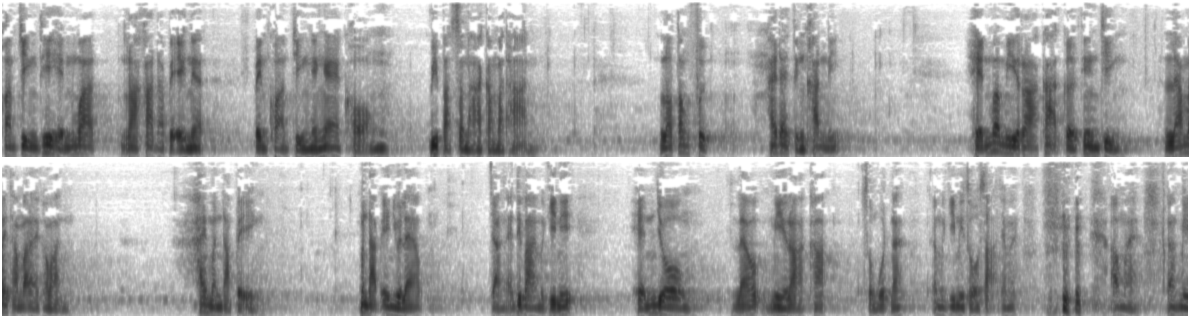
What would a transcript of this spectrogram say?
ความจริงที่เห็นว่าราคะดับไปเองเนี่ย เป็นความจริงในแง่ของวิปัสสนากรรมฐาน เราต้องฝึกให้ได้ถึงขั้นนี้ เห็นว่ามีราคะเกิดขึ้นจริงแล้วไม่ทำอะไรกับมัน ให้มันดับไปเอง มันดับเองอยู่แล้ว อย่างอธิบายเมื่อกี้นี้ เห็นโยมแล้วมีราคะสมมตินะเมื่อกี้มีโทสะใช่ไหมเอาใหม่มี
